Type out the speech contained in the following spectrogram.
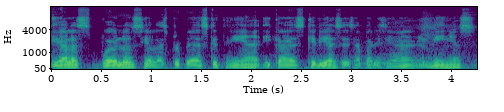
iba a los pueblos y a las propiedades que tenía y cada vez que iba se desaparecían niños.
